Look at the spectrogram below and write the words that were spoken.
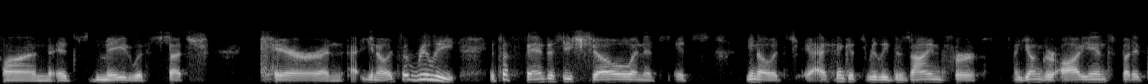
fun. It's made with such care, and you know, it's a really, it's a fantasy show, and it's, it's, you know, it's. I think it's really designed for a younger audience, but it's,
